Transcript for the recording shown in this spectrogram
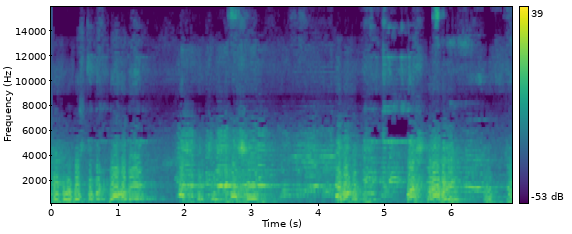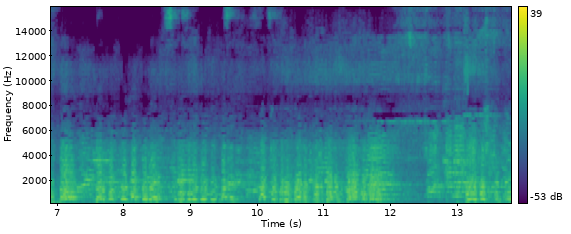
ডিপিপি উপস্থাপন করা হবে আশা করি চলতি মাসেই এবং এটি পাশ করা হলে খুব দ্রুত দরপত্রের মাধ্যমে রেগুলেটর নির্মাণের কার্যকরী পদক্ষেপ গ্রহণ করা হবে। উপস্থিতি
